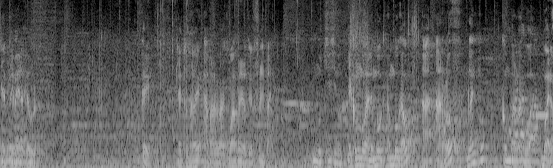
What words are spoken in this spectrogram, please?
el primero, seguro. Sí, esto sabe a barbacoa, pero que flipa. Muchísimo. Es como un bocado, un bo- un bocado a arroz blanco con barbacoa. Bueno,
